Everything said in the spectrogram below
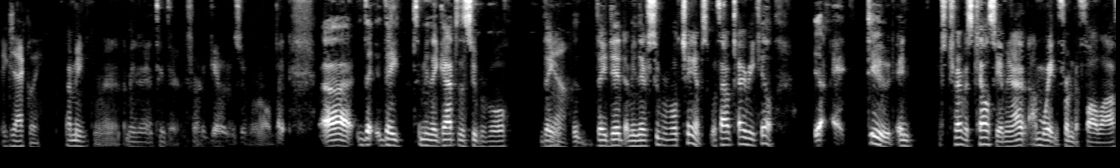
Exactly. I mean, I mean, I think they're sort of giving the Super Bowl, but uh, they, they, I mean, they got to the Super Bowl. They, yeah. they did. I mean, they're Super Bowl champs without Tyreek Hill, yeah, dude. And Travis Kelce. I mean, I, am waiting for him to fall off.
